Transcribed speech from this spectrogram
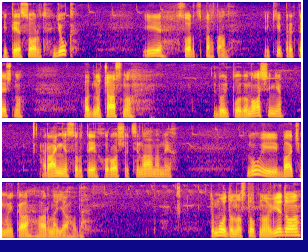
йти сорт дюк і сорт спартан, які практично одночасно йдуть плодоношення. Ранні сорти, хороша ціна на них. Ну і бачимо, яка гарна ягода. Тому до наступного відео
